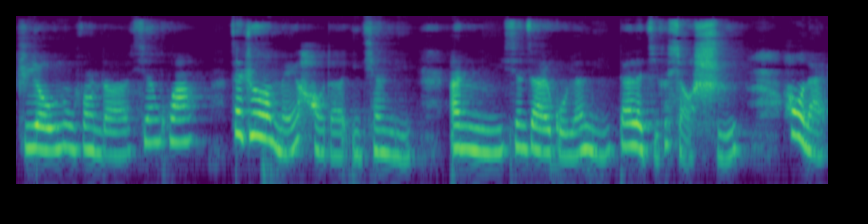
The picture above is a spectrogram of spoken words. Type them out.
只有怒放的鲜花。在这美好的一天里，安妮先在果园里待了几个小时，后来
